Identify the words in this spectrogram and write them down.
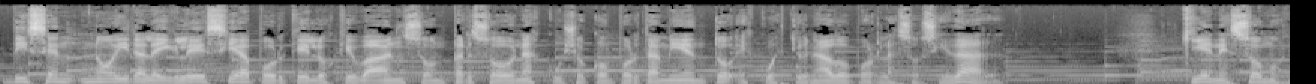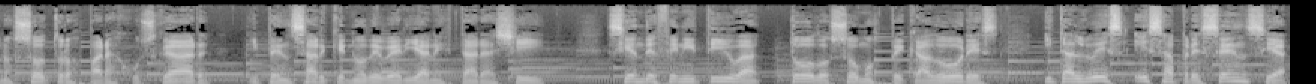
dicen no ir a la iglesia porque los que van son personas cuyo comportamiento es cuestionado por la sociedad. ¿Quiénes somos nosotros para juzgar y pensar que no deberían estar allí, si en definitiva todos somos pecadores y tal vez esa presencia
